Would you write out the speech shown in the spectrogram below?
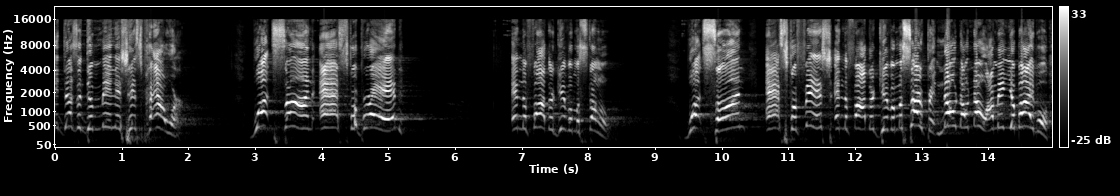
it doesn't diminish his power. What son asks for bread and the father give him a stone? What son asks for fish and the father give him a serpent? No, no, no. I'm in your Bible.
